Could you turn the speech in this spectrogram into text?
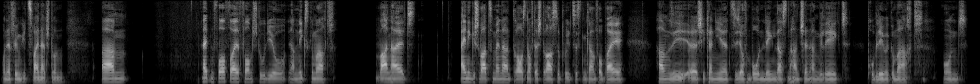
Und der Film geht zweieinhalb Stunden. Ähm, halt ein Vorfall vorm Studio, wir haben nichts gemacht, waren halt einige schwarze Männer draußen auf der Straße, Polizisten kamen vorbei, haben sie äh, schikaniert, sich auf den Boden legen lassen, Handschellen angelegt, Probleme gemacht und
